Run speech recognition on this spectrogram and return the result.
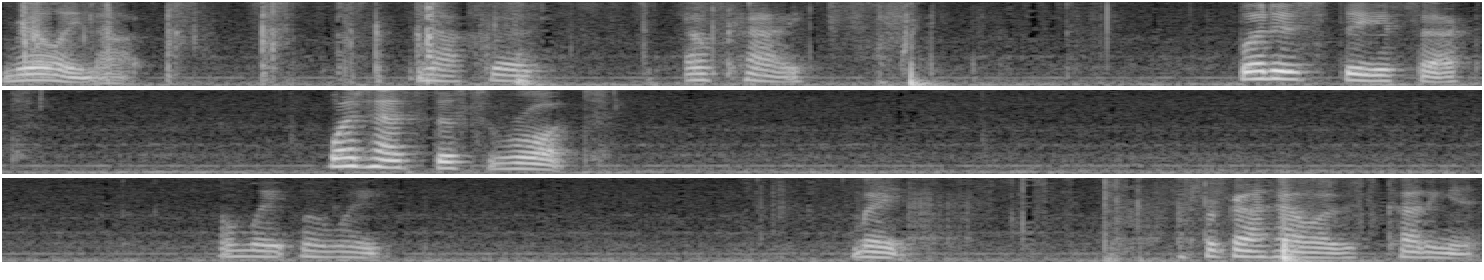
Really not. Not good. Okay. What is the effect? What has this wrought? Oh, wait, wait, wait. Wait. I forgot how I was cutting it.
